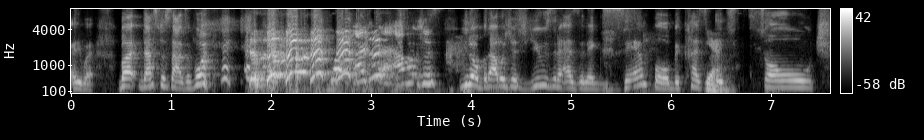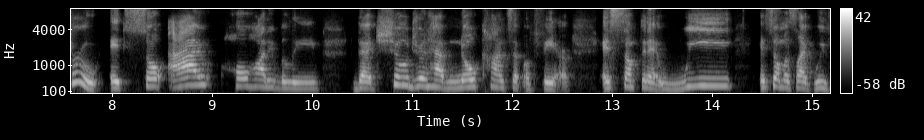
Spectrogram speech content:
Anyway, but that's besides the point. I, I, was just, you know, but I was just using it as an example because yeah. it's so true. It's so I wholeheartedly believe that children have no concept of fear. It's something that we, it's almost like we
